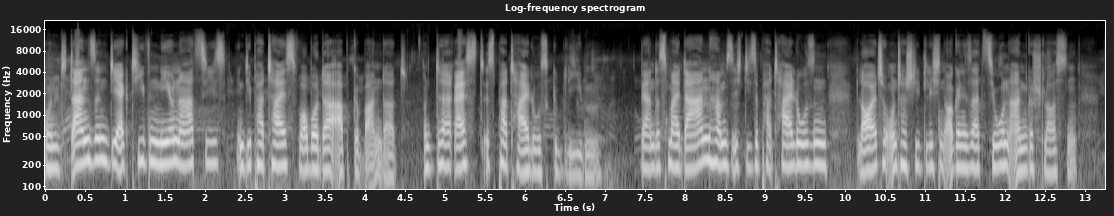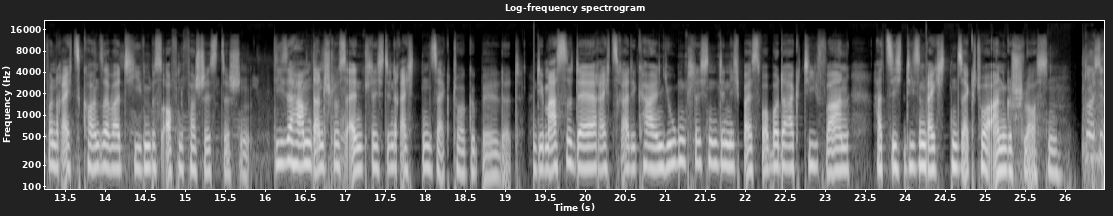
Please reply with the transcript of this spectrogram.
Und dann sind die aktiven Neonazis in die Partei Svoboda abgewandert. Und der Rest ist parteilos geblieben. Während des Maidan haben sich diese parteilosen Leute unterschiedlichen Organisationen angeschlossen, von rechtskonservativen bis offen faschistischen. Diese haben dann schlussendlich den rechten Sektor gebildet. Die Masse der rechtsradikalen Jugendlichen, die nicht bei Svoboda aktiv waren, hat sich diesem rechten Sektor angeschlossen. Also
